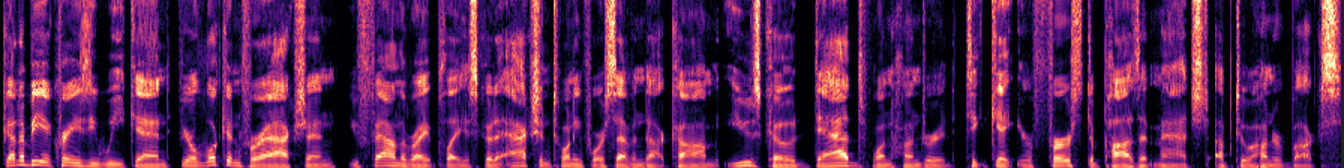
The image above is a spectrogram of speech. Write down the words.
Going to be a crazy weekend. If you're looking for action, you found the right place. Go to action247.com. Use code DADS100 to get your first deposit matched up to 100 bucks.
